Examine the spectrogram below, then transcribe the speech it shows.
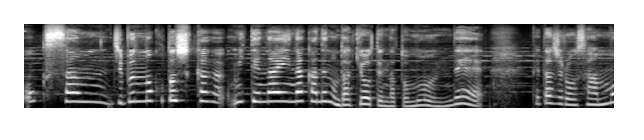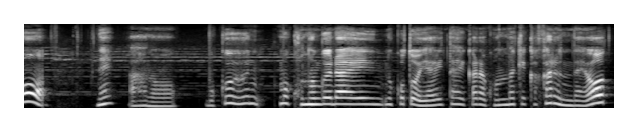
奥さん、自分のことしか見てない中での妥協点だと思うんで、ペタジローさんも、ね、あの、僕もこのぐらいのことをやりたいからこんだけかかるんだよっ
